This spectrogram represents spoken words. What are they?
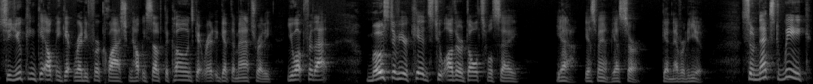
so you can get, help me get ready for class? You can help me set up the cones, get ready, get the mats ready. You up for that? Most of your kids to other adults will say, Yeah, yes, ma'am, yes, sir. Get never to you. So next week,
